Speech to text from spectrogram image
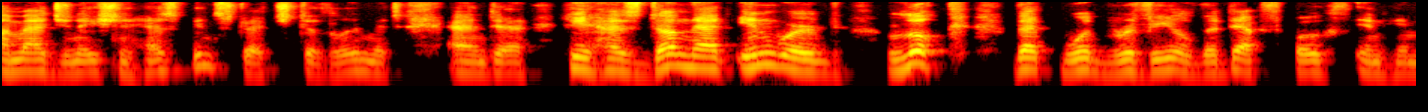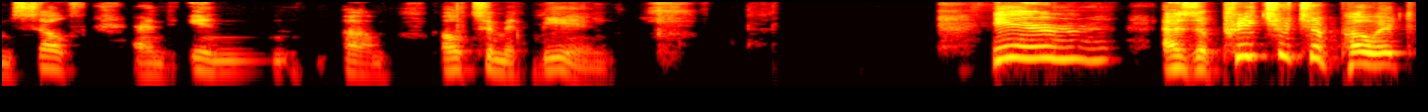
imagination has been stretched to the limit. And uh, he has done that inward look that would reveal the depth both in himself and in um, ultimate being. Here, as a preacher to poet,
